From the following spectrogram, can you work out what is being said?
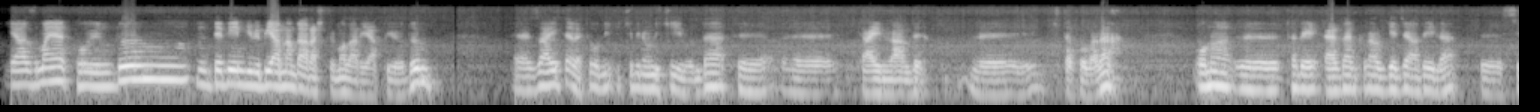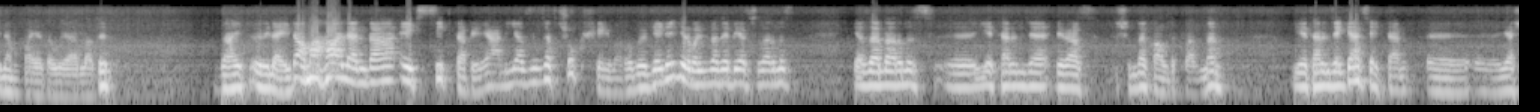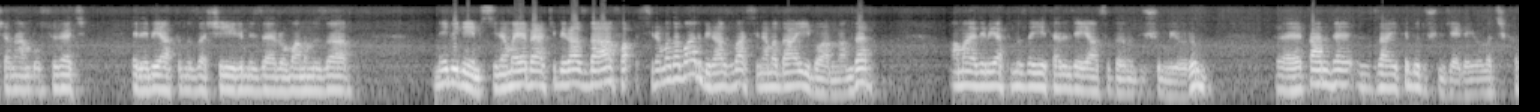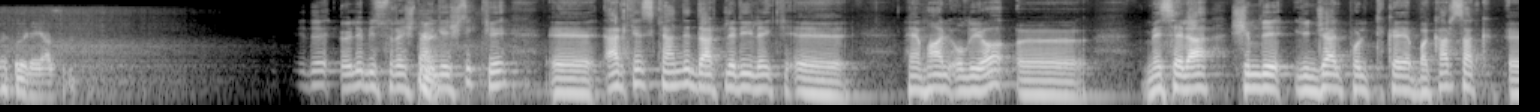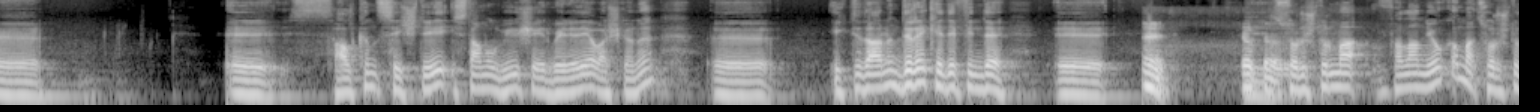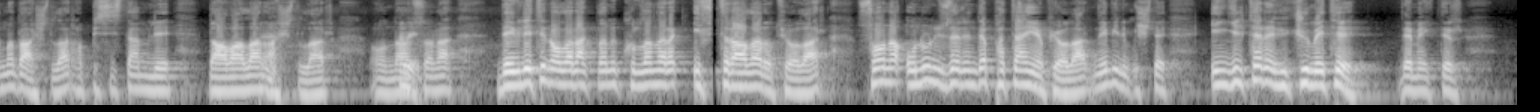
yazmaya koyuldum. Dediğim gibi bir yandan da araştırmalar yapıyordum. E, Zahit evet onu 2012 yılında yayınlandı kitap olarak. Onu e, tabii Erdem Kral Gece adıyla e, sinemaya da uyarladı. Zahit öyleydi ama halen daha eksik tabii. Yani yazılacak çok şey var. O bölgeyle ilgili bizim edebiyatçılarımız, yazarlarımız e, yeterince biraz dışında kaldıklarından yeterince gerçekten e, e, yaşanan bu süreç edebiyatımıza, şiirimize, romanımıza ne bileyim sinemaya belki biraz daha sinemada var biraz var sinema daha iyi bu anlamda ama edebiyatımızda yeterince yansıdığını düşünmüyorum. E, ben de Zahit'i bu düşünceyle yola çıkarak öyle yazdım. De öyle bir süreçten evet. geçtik ki e, herkes kendi dertleriyle e, hemhal oluyor. E, mesela şimdi güncel politikaya bakarsak e, e, halkın seçtiği İstanbul Büyükşehir Belediye Başkanı e, iktidarın direkt hedefinde e, evet. Çok e, soruşturma falan yok ama soruşturma da açtılar. Hapis sistemli davalar evet. açtılar. Ondan Tabii. sonra devletin olanaklarını kullanarak iftiralar atıyorlar. Sonra onun üzerinde paten yapıyorlar. Ne bileyim işte İngiltere hükümeti demektir.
